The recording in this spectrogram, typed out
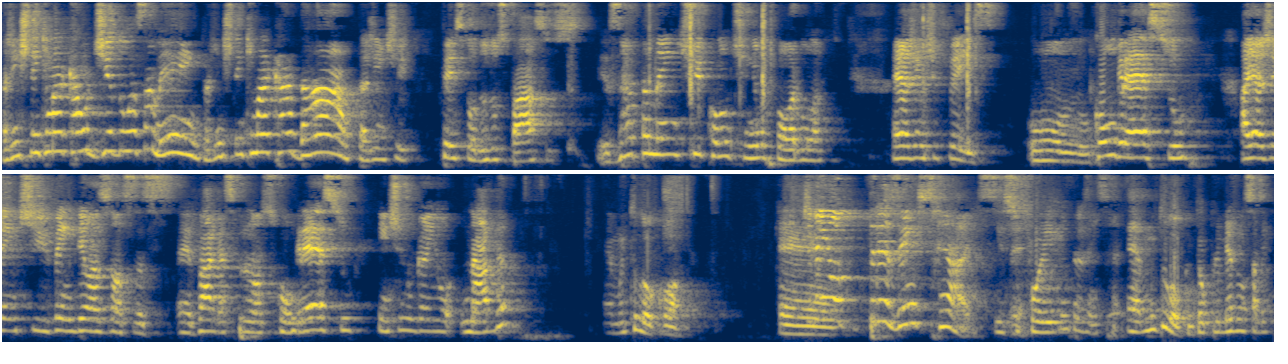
a gente tem que marcar o dia do lançamento, a gente tem que marcar a data. A gente fez todos os passos exatamente como tinha no Fórmula. Aí a gente fez um congresso, aí a gente vendeu as nossas é, vagas para o nosso congresso, a gente não ganhou nada. É muito louco, ó. É... A gente ganhou 300 reais. Isso é, foi. 300 reais. É muito louco. Então, o primeiro lançamento.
